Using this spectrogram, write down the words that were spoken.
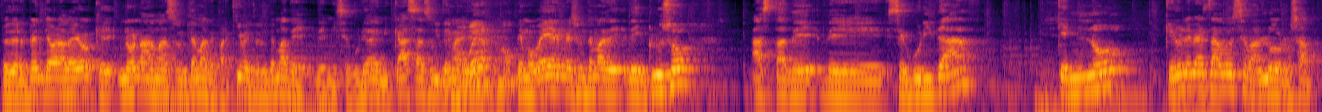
pero de repente ahora veo que no nada más es un tema de parquímetro, es un tema de, de mi seguridad de mi casa, es un Y de tema mover, ¿no? de moverme, es un tema de, de incluso hasta de, de seguridad que no, que no le habías dado ese valor. O sea,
